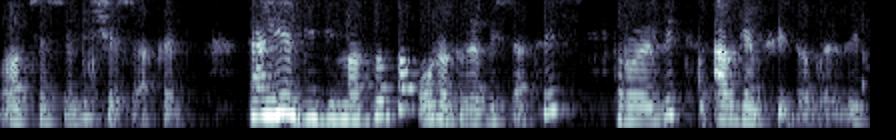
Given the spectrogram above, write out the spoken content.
პროცესების შესახებ. ძალიან დიდი მადლობა ყურადღებისათვის. დროებით არ გემშვიდობებით.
